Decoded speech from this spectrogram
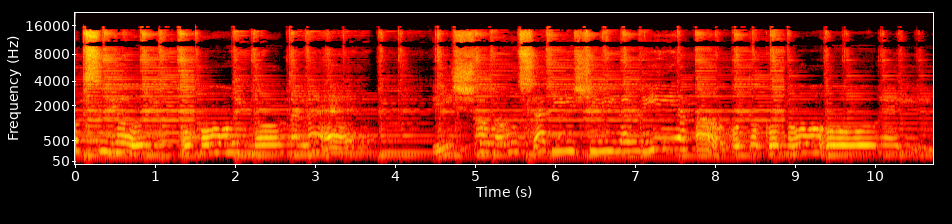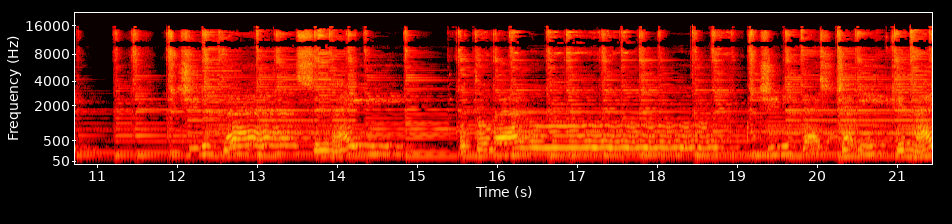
む荷物より思いのなら一緒の寂しがり屋男の方がい口に出せないことがある口に出しちゃいけない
